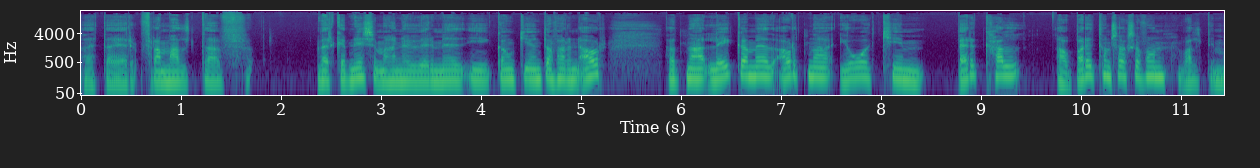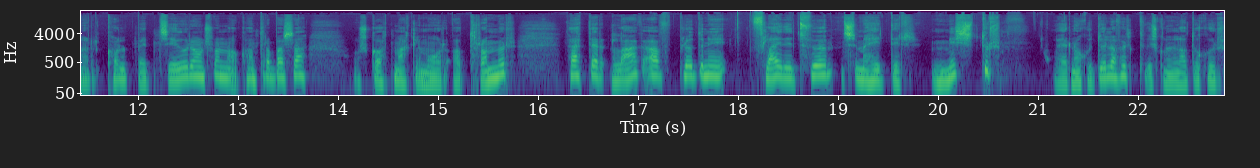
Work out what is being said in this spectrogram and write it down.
Þetta er framhald af verkefni sem hann hefur verið með í gangi undanfarin ár. Þarna leika með árna Jóakim Berghall á baritónsaxofón, Valdimar Kolbeitt Sigurjónsson á kontrabassa og Scott McLemore á trommur. Þetta er lag af plötunni Flæði 2 sem heitir Mistur og er nokkuð dölafullt. Við skulum láta okkur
